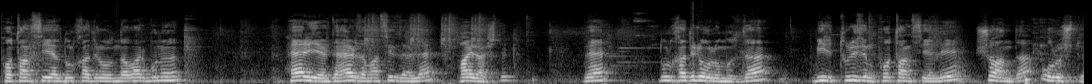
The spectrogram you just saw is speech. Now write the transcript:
potansiyel Dulkadiroğlu'nda var. Bunu her yerde her zaman sizlerle paylaştık ve Dulkadiroğlu'muzda bir turizm potansiyeli şu anda oluştu.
